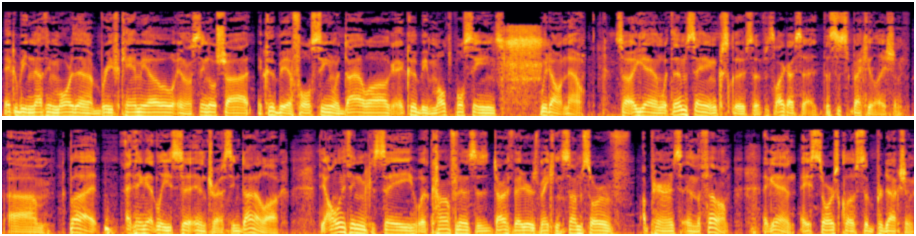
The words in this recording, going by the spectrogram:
It could be nothing more than a brief cameo in a single shot. It could be a full scene with dialogue. It could be multiple scenes. We don't know. So again, with them saying exclusive, it's like I said, this is speculation. Um, but I think it leads to interesting dialogue. The only thing we can say with confidence is Darth Vader is making some sort of appearance in the film. Again, a source close to production.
